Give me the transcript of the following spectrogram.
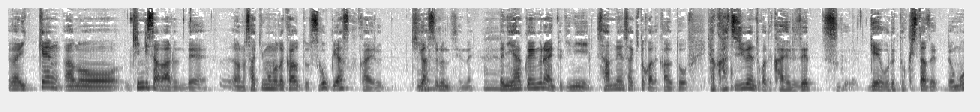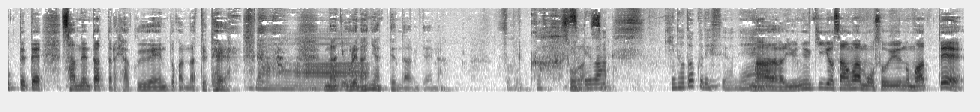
うん、一見あの金利差があるんであの先物で買うとすごく安く買える気がするんですよね、うん、で200円ぐらいの時に3年先とかで買うと180円とかで買えるぜすげえ俺得したぜって思ってて3年経ったら100円とかになってて 何俺何やってんだみたいな。そうかそれは気の毒ですよね。まあだから輸入企業さんはもうそういうのもあって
